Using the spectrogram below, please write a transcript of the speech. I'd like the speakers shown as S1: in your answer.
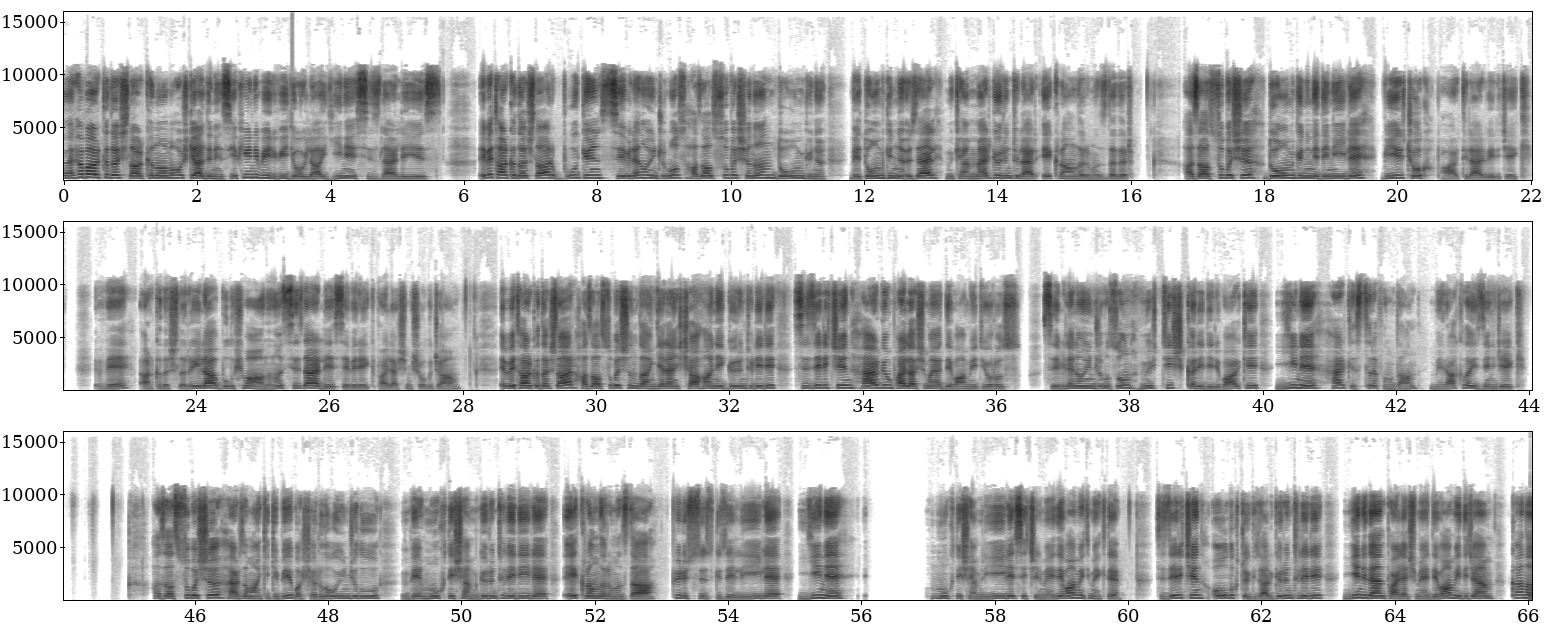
S1: Merhaba arkadaşlar, kanalıma hoş geldiniz. Yepyeni bir videoyla yine sizlerleyiz. Evet arkadaşlar, bugün sevilen oyuncumuz Hazal Subaşı'nın doğum günü ve doğum gününe özel mükemmel görüntüler ekranlarımızdadır. Hazal Subaşı doğum günü nedeniyle birçok partiler verecek ve arkadaşlarıyla buluşma anını sizlerle severek paylaşmış olacağım. Evet arkadaşlar, Hazal Subaşı'ndan gelen şahane görüntüleri sizler için her gün paylaşmaya devam ediyoruz. Sevilen oyuncumuzun müthiş kareleri var ki yine herkes tarafından merakla izlenecek. Hazal Subaşı her zamanki gibi başarılı oyunculuğu ve muhteşem görüntüleriyle ekranlarımızda pürüzsüz güzelliğiyle yine muhteşemliğiyle seçilmeye devam etmekte. Sizler için oldukça güzel görüntüleri yeniden paylaşmaya devam edeceğim. Kanal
